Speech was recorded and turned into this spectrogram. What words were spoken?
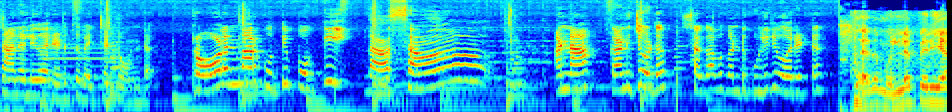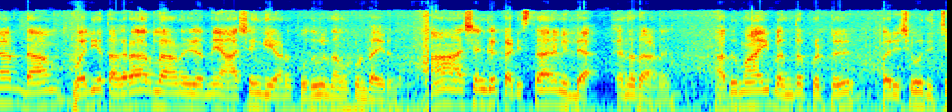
ചാനലുകാർ എടുത്ത് വെച്ചിട്ടുണ്ട്. ട്രോളന്മാർ കുത്തി പൊക്കി ദാസ. അണ്ണാ കാണിച്ചോട്. സഖാവ് കണ്ട് കുളിരി ഓരട്ട് അതായത് മുല്ലപ്പെരിയാർ ഡാം വലിയ തകരാറിലാണ് എന്ന ആശങ്കയാണ് പൊതുവിൽ നമുക്കുണ്ടായിരുന്നത്. ആ ആശങ്കക്ക് അടിസ്ഥാനമില്ല എന്നതാണ് അതുമായി ബന്ധപ്പെട്ട് പരിശോധിച്ച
